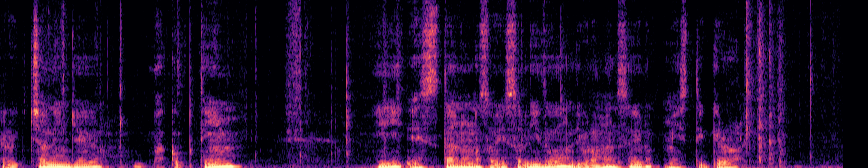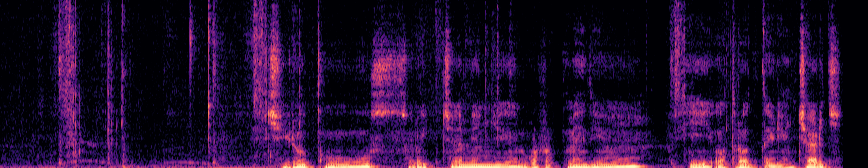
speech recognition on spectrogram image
Heroic Challenger, Backup Team, y esta no nos había salido, Libromancer, Mystic Girl. Chiroku, Heroic Challenger, Warrock Medium y otro Therion Charge.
